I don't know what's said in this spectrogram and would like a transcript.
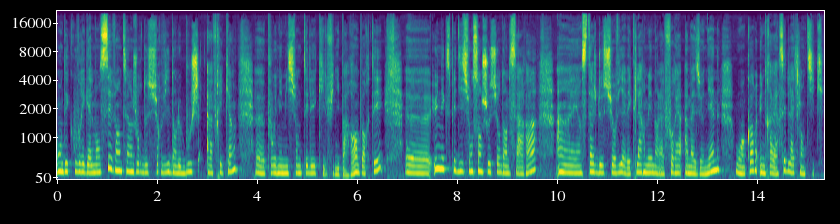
On découvre également ses 21 jours de survie dans le bush africain euh, pour une émission de télé qu'il finit par remporter, euh, une expédition sans chaussures dans le Sahara, un, un stage de survie avec l'armée dans la forêt amazonienne ou encore une traversée de l'Atlantique.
